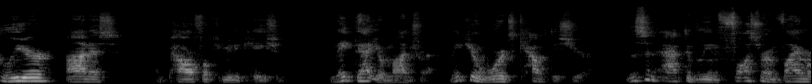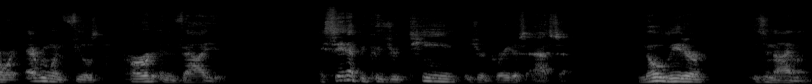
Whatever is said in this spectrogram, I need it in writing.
clear, honest, and powerful communication. Make that your mantra. Make your words count this year. Listen actively and foster an environment where everyone feels heard and valued. I say that because your team is your greatest asset. No leader is an island.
